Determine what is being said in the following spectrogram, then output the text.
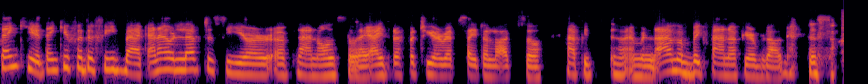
Thank you, thank you for the feedback, and I would love to see your uh, plan also. I, I, refer to your website a lot, so happy. Uh, I mean, I'm a big fan of your blog. so.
